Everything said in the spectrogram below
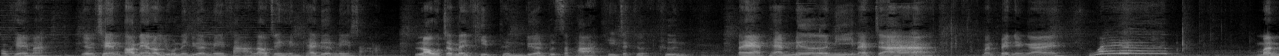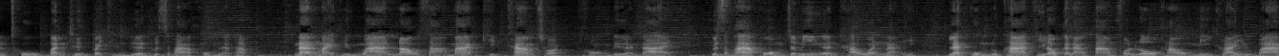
โอเคไหมอย่างเช่น ตอนนี้เราอยู่ในเดือนเมษาเราจะเห็นแค่เดือนเมษา เราจะไม่คิดถึงเดือนพฤษภาที่จะเกิดขึ้น แต่แพนเนอร์นี้นะจ้ามันเป็นยังไงแวบมันถูกบันทึกไปถึงเดือนพฤษภาคมแล้วครับ นั่นหมายถึงว่าเราสามารถคิดข้ามช็อตของเดือนได้ พฤษภาคมจะมีเงินเข้าวันไหน และกลุ่มลูกค้าที่เรากำลังตาม Follow เขามีใครอยู่บ้าง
